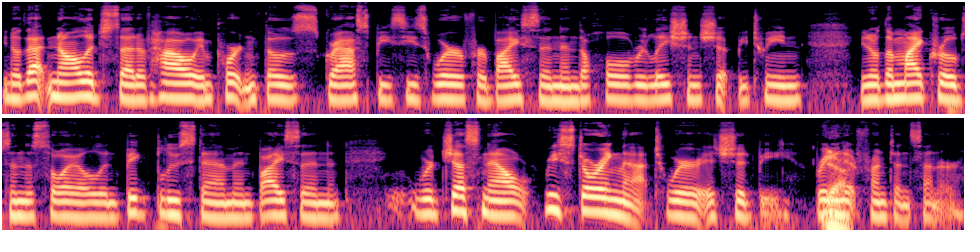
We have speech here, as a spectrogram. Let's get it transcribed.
You know, that knowledge set of how important those grass species were for bison and the whole relationship between, you know, the microbes in the soil and big bluestem and bison. We're just now restoring that to where it should be, bringing yeah. it front and center.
